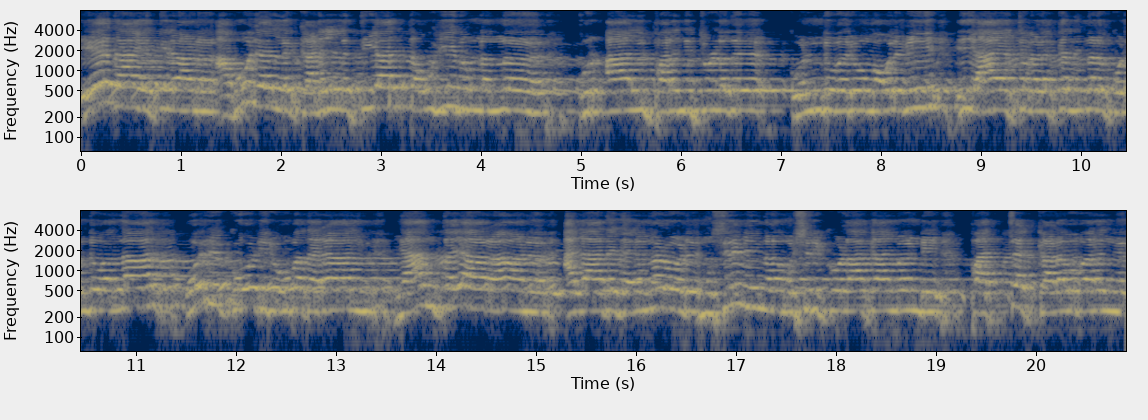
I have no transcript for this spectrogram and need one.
ഏതായത്തിലാണ് അബൂജലിന് കടലിലെത്തിയാൽ തൗഹീദുണ്ടെന്ന് ഖുർആൻ പറഞ്ഞിട്ടുള്ളത്? കൊണ്ടുവരൂ മൗലവി. ഈ ആയത്തുകളൊക്കെ നിങ്ങൾ കൊണ്ടുവന്നാൽ ഒരു കോടി രൂപ തരാൻ ഞാൻ തയ്യാറാണ്. അല്ലാതെ ജനങ്ങളോട് മുസ്ലിമീങ്ങളെ മുഷരിക്കുകളാക്കാൻ വേണ്ടി പച്ച കളവ് പറഞ്ഞ്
